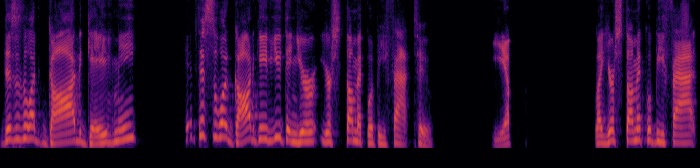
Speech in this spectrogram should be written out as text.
This is what God gave me. If this is what God gave you, then your your stomach would be fat too. Yep. Like your stomach will be fat,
